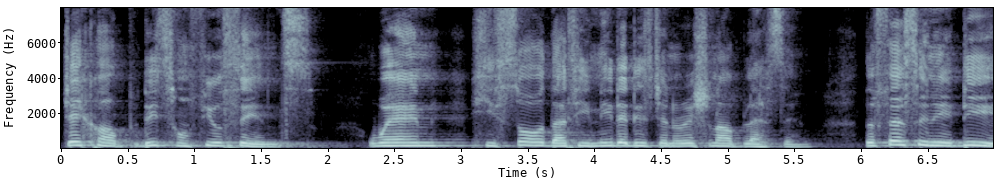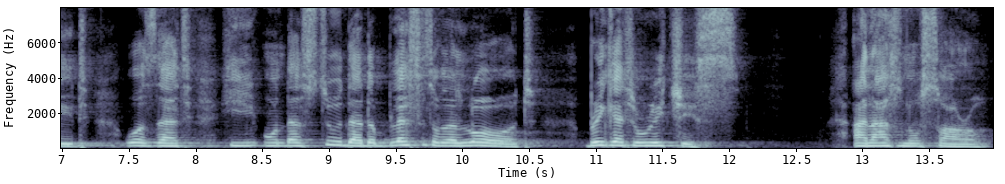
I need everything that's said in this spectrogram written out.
Jacob did some few things when he saw that he needed this generational blessing. The first thing he did was that he understood that the blessings of the Lord bringeth riches and has no sorrow.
